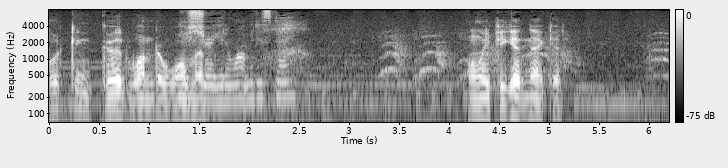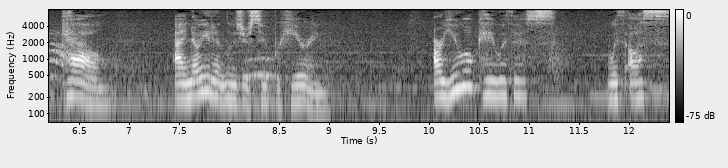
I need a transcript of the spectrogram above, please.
Looking good, Wonder Woman. You Woman. sure you don't want me to stay? Only if you get naked. Kal, I know you didn't lose your super hearing. Are you okay with this? With us?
